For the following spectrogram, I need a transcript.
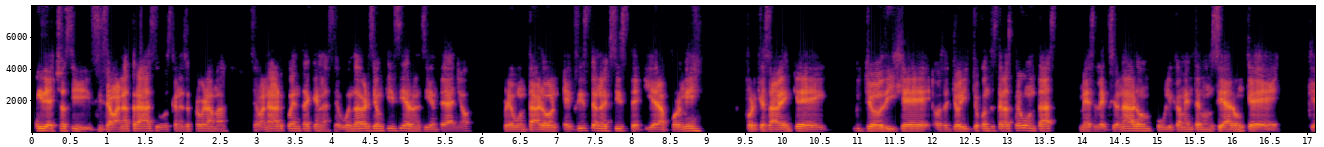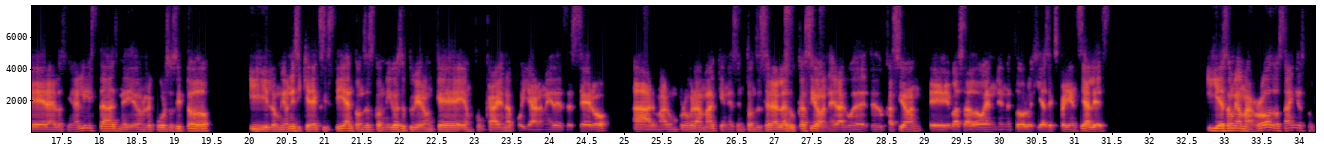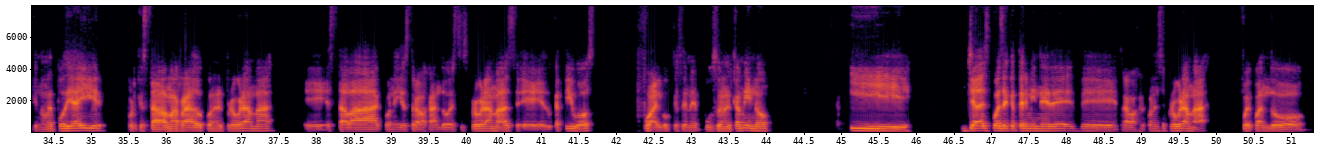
Y de hecho, si, si se van atrás y buscan ese programa, se van a dar cuenta que en la segunda versión que hicieron el siguiente año, preguntaron, ¿existe o no existe? Y era por mí, porque saben que yo dije, o sea, yo, yo contesté las preguntas, me seleccionaron, públicamente anunciaron que, que era de los finalistas, me dieron recursos y todo, y lo mío ni siquiera existía, entonces conmigo se tuvieron que enfocar en apoyarme desde cero a armar un programa que en ese entonces era la educación, era algo de, educación eh, basado en, en metodologías experienciales, y eso me amarró dos años porque no me podía ir, porque estaba amarrado con el programa, eh, estaba con ellos trabajando estos programas eh, educativos, fue algo que se me puso en el camino y ya después de que terminé de, trabajar con ese programa, fue cuando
